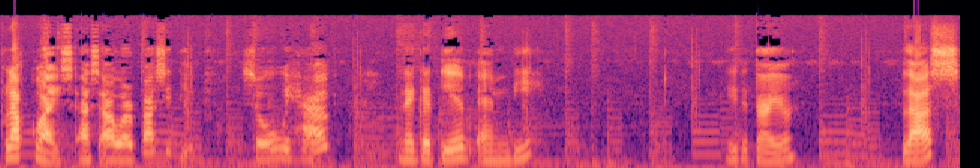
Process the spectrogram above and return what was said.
Clockwise as our positive. So, we have negative MB. Dito tayo. Plus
